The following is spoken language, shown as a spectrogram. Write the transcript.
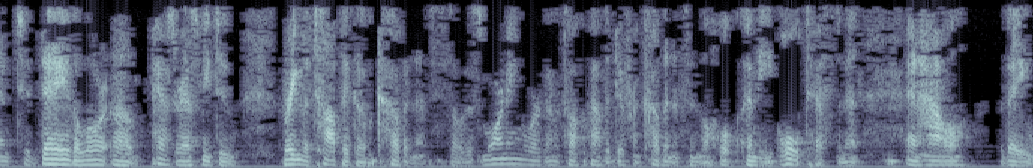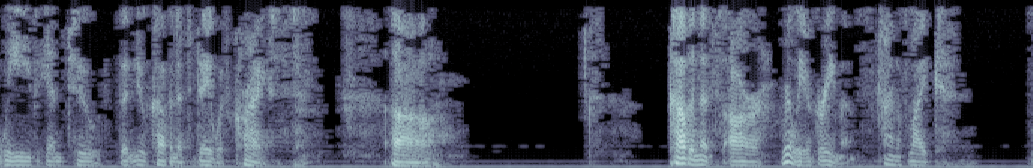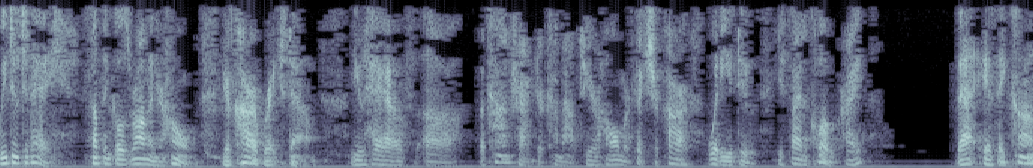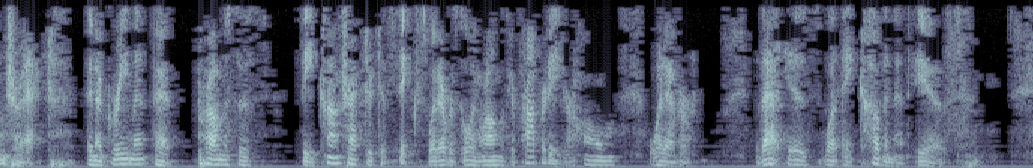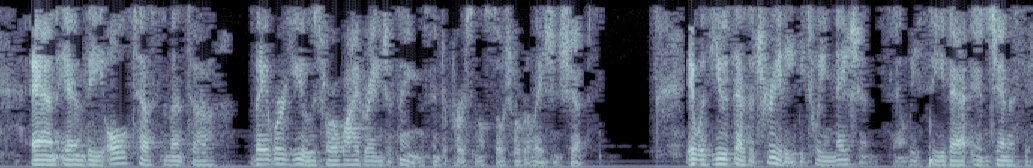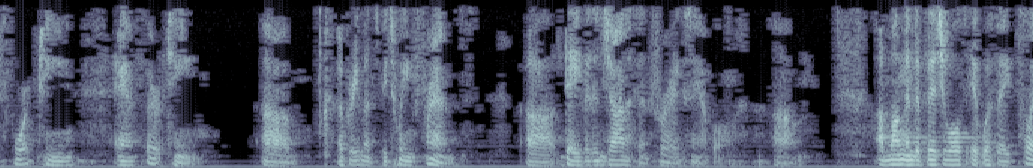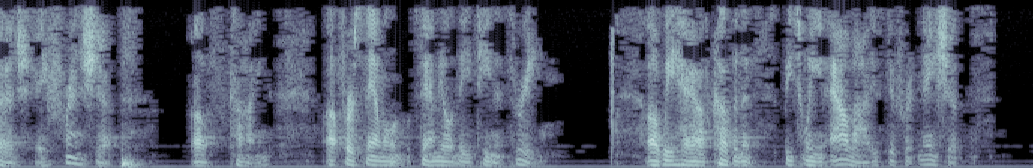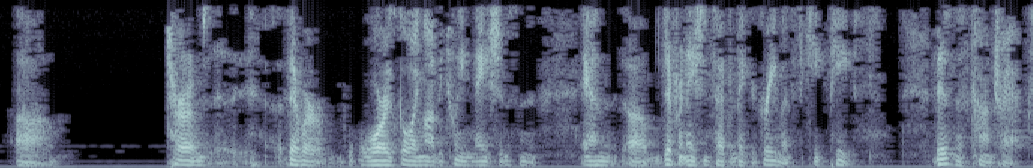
And today the Lord, uh, Pastor asked me to bring the topic of covenants. So this morning we're going to talk about the different covenants in the whole, in the Old Testament and how they weave into the new covenant today with Christ. Uh, covenants are really agreements, kind of like we do today. Something goes wrong in your home. Your car breaks down. You have uh, the contractor come out to your home or fix your car. What do you do? You sign a quote, right? That is a contract, an agreement that promises the contractor to fix whatever's going wrong with your property, your home, whatever. That is what a covenant is. And in the Old Testament, uh, they were used for a wide range of things, interpersonal, social relationships. It was used as a treaty between nations, and we see that in Genesis 14 and 13. Uh, agreements between friends, uh, David and Jonathan, for example. Um, among individuals, it was a pledge, a friendship of kind. Uh, First Samuel, Samuel 18 and 3. Uh, we have covenants between allies, different nations. Um, terms, uh, there were wars going on between nations, and, and um, different nations had to make agreements to keep peace. Business contracts,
